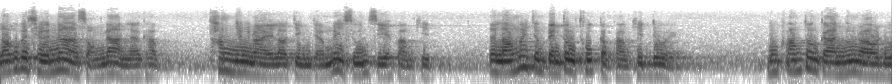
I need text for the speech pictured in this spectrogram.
เราก็ไปเชิญหน้าสองด้านแล้วครับทำอย่างไรเราจึงจะไม่สูญเสียความคิด แต่เราไม่จำเป็นต้องทุกข์กับความคิดด้วย ดูความต้องการของเราดู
